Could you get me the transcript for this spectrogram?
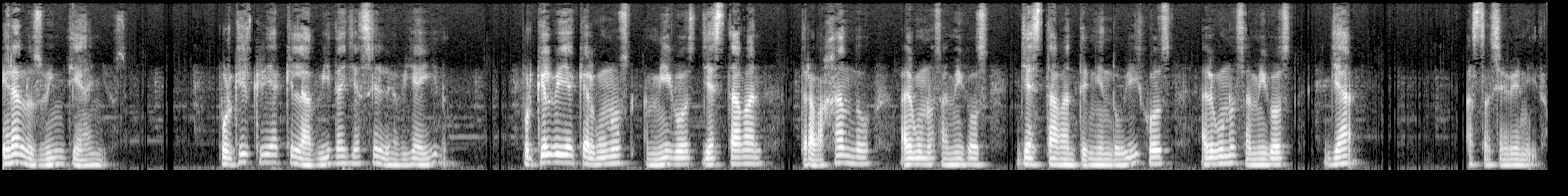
era a los 20 años. Porque él creía que la vida ya se le había ido. Porque él veía que algunos amigos ya estaban trabajando, algunos amigos ya estaban teniendo hijos, algunos amigos ya hasta se habían ido.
